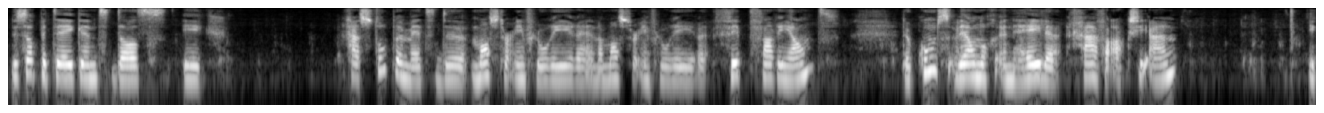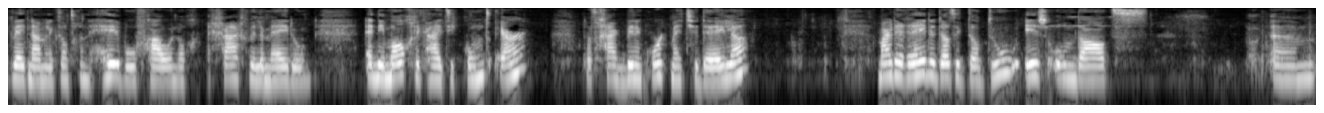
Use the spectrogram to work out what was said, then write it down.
Dus dat betekent dat ik ga stoppen met de Master Infloreren en de Master Infloreren VIP variant. Er komt wel nog een hele gave actie aan. Ik weet namelijk dat er een heleboel vrouwen nog graag willen meedoen. En die mogelijkheid die komt er. Dat ga ik binnenkort met je delen. Maar de reden dat ik dat doe is omdat um,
